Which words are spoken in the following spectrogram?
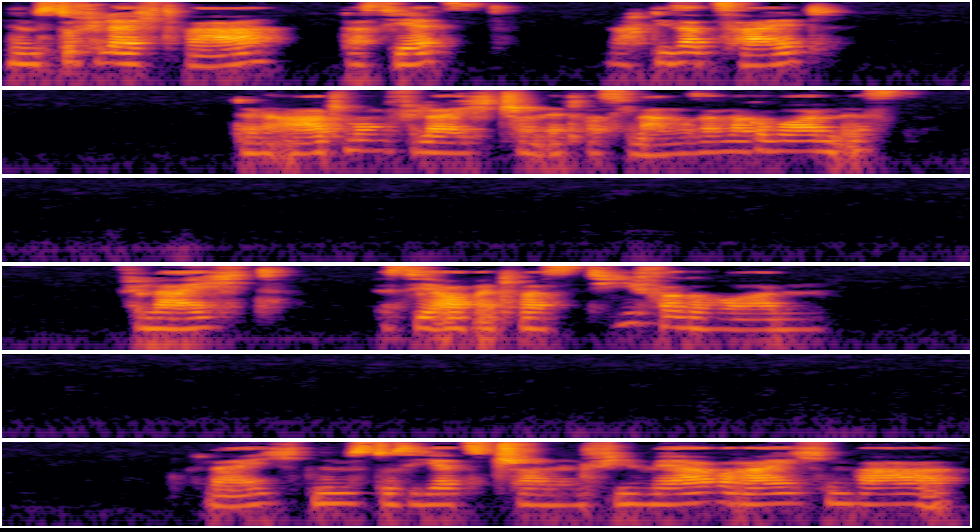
Nimmst du vielleicht wahr, dass jetzt, nach dieser Zeit, deine Atmung vielleicht schon etwas langsamer geworden ist? Vielleicht ist sie auch etwas tiefer geworden. Vielleicht nimmst du sie jetzt schon in viel mehr Bereichen wahr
